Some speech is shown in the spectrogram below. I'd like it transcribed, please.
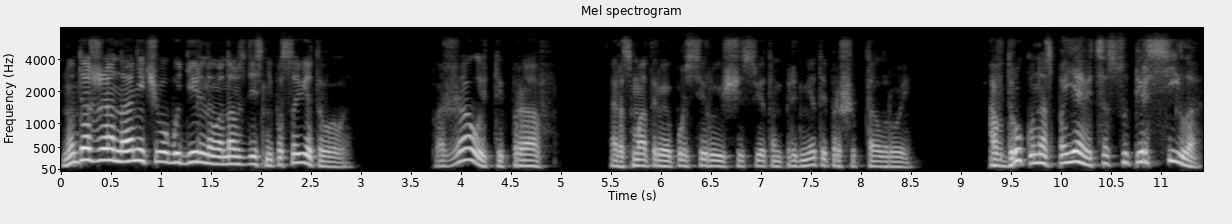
Но даже она ничего будильного нам здесь не посоветовала. Пожалуй, ты прав, рассматривая пульсирующий светом предметы, прошептал Рой. А вдруг у нас появится суперсила?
